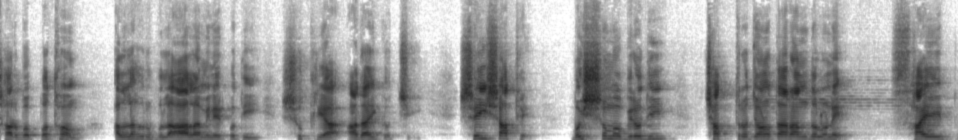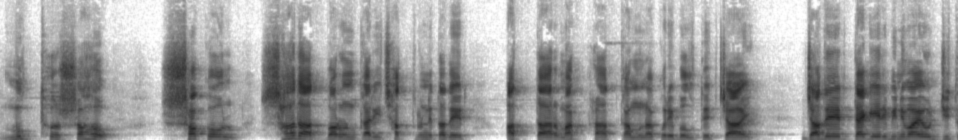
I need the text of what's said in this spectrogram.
সর্বপ্রথম আল্লাহ রবুল্লা আলমিনের প্রতি সুক্রিয়া আদায় করছি। সেই সাথে বৈষম্য বিরোধী ছাত্র জনতার আন্দোলনে সাইদ মুগ্ধ সহ সকল শাহাদাত বরণকারী ছাত্র নেতাদের আত্মার মাগফরাত কামনা করে বলতে চাই, যাদের ত্যাগের বিনিময়ে অর্জিত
